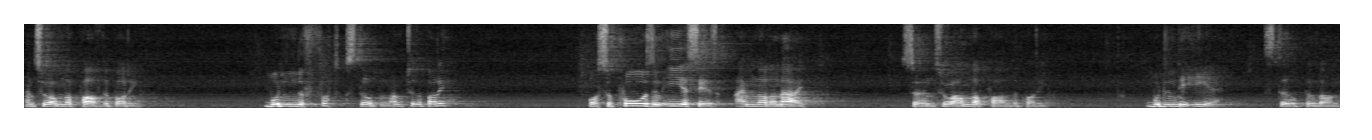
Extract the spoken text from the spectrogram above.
and so I'm not part of the body. Wouldn't the foot still belong to the body? Or suppose an ear says, I'm not an eye, so and so I'm not part of the body. Wouldn't the ear still belong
